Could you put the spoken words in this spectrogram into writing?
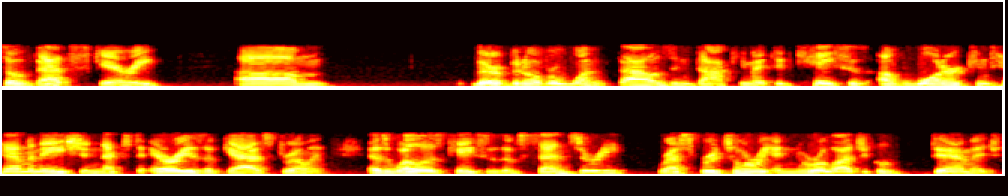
So that's scary. Um, there have been over 1,000 documented cases of water contamination next to areas of gas drilling, as well as cases of sensory, respiratory, and neurological damage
